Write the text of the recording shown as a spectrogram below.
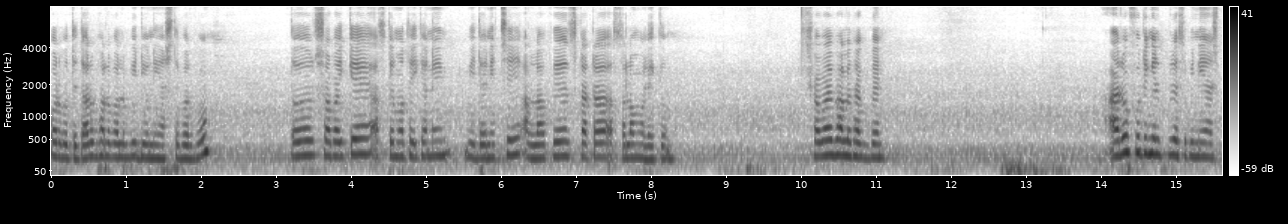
পরবর্তীতে আরও ভালো ভালো ভিডিও নিয়ে আসতে পারব। তো সবাইকে আজকের মতো এখানে বিদায় নিচ্ছি। আল্লাহ হাফেজ। টাটা। আসসালামু আলাইকুম। সবাই ভালো থাকবেন। আরও ফুডিংয়ের রেসিপি নিয়ে আসব।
